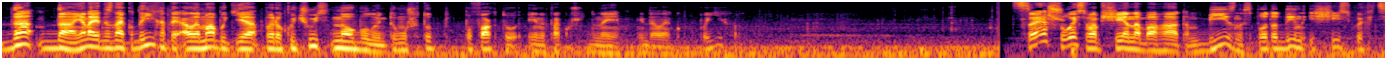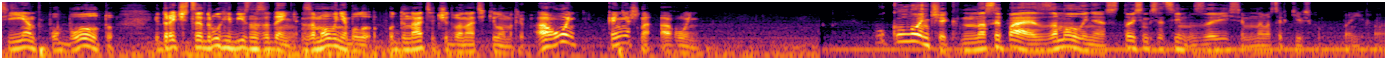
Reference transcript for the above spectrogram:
Да, да, я навіть не знаю, куди їхати, але, мабуть, я перекочусь на оболонь, тому що тут по факту і не також до неї і далеко. Поїхали. Це щось взагалі набагато. Бізнес под 1,6 коефіцієнт по болту. І, до речі, це другий бізнес за день. Замовлення було 11 чи 12 кілометрів. Огонь, звісно, огонь. Уклончик насипає замовлення 177 за 8 на Васильківську. Поїхали.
